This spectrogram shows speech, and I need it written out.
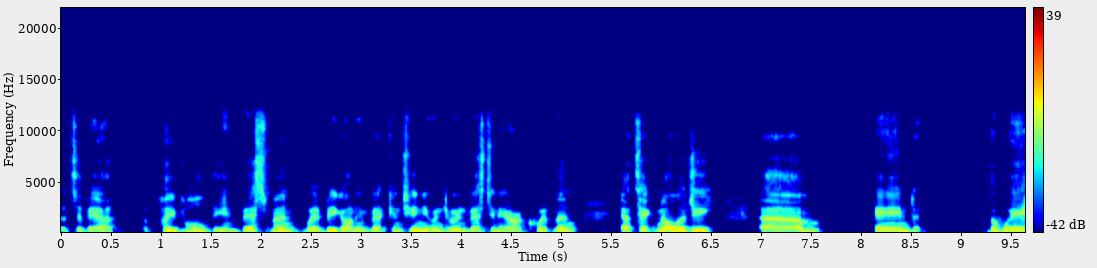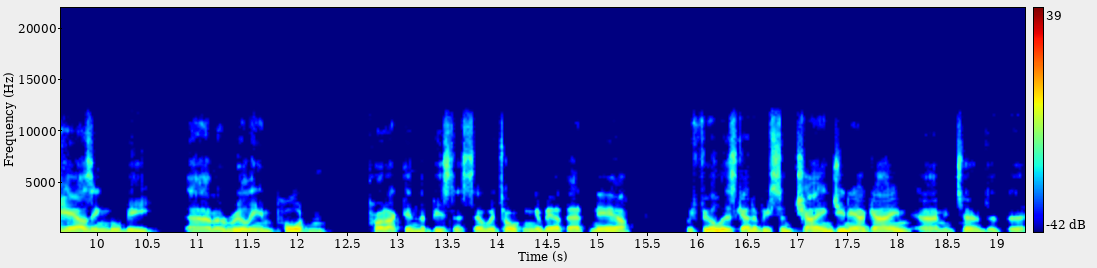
it's about the people, the investment. We're big on inve- continuing to invest in our equipment, our technology, um, and the warehousing will be um, a really important product in the business. So we're talking about that now we feel there's going to be some change in our game um, in terms of the,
